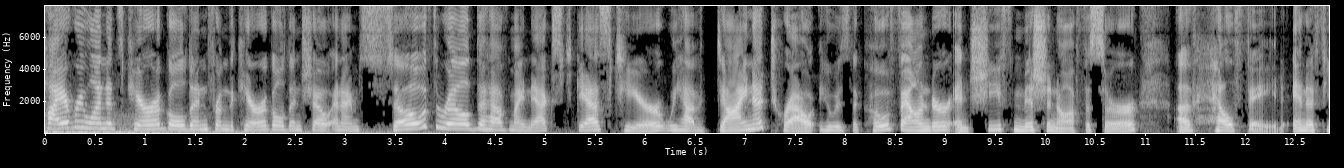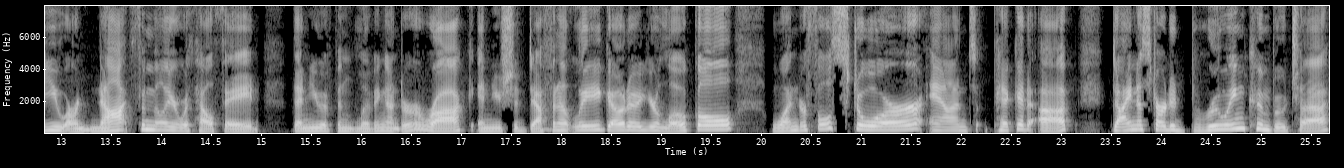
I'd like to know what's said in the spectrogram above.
Hi, everyone. It's Kara Goldin from The Kara Goldin Show, and I'm so thrilled to have my next guest here. We have Daina Trout, who is the co founder and chief mission officer of Health-Ade. And if you are not familiar with Health-Ade, then you have been living under a rock and you should definitely go to your local wonderful store and pick it up. Daina started brewing kombucha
